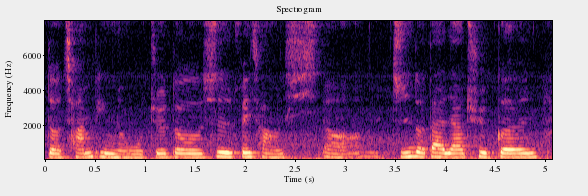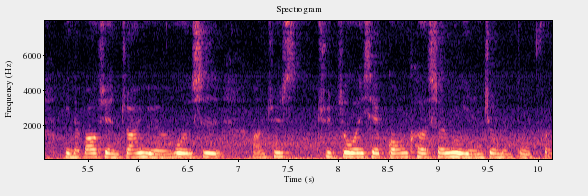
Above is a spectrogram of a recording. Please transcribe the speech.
的产品呢，我觉得是非常呃值得大家去跟你的保险专员或者是呃去去做一些功课、深入研究的部分。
